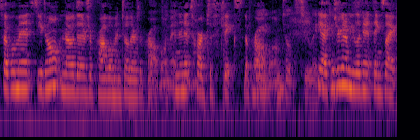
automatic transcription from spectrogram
supplements, you don't know that there's a problem until there's a problem, and then it's hard to fix the problem right, until it's too late. Yeah, because you're going to be looking at things like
